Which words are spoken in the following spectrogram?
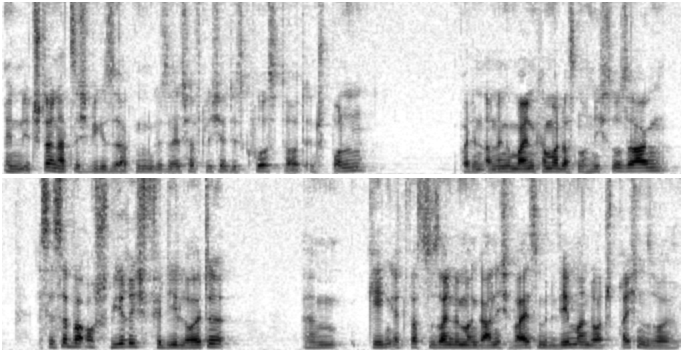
In Idstein hat sich, wie gesagt, ein gesellschaftlicher Diskurs dort entsponnen. Bei den anderen Gemeinden kann man das noch nicht so sagen. Es ist aber auch schwierig für die Leute, ähm, gegen etwas zu sein, wenn man gar nicht weiß, mit wem man dort sprechen soll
